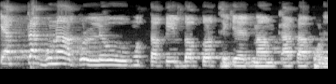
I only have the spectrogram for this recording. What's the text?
একটা গুনাহ করলেও মুত্তাকির দপ্তর থেকে নাম কাটা পড়ে।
